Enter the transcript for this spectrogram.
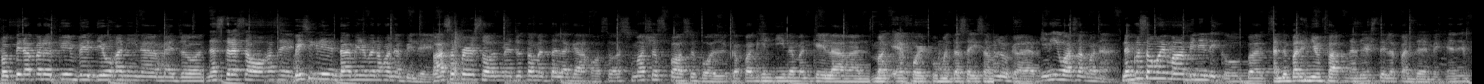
pag pinapanood ko yung video kanina, medyo na-stress ako kasi basically, ang dami naman ako nabili. As a person, medyo tamad talaga ako. So, as much as possible, kapag hindi naman kailangan mag-effort pumunta sa isang lugar, iniiwasan ko na. Nagustuhan ko yung mga binili ko, but andun pa rin yung fact na there's still a pandemic. And if,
